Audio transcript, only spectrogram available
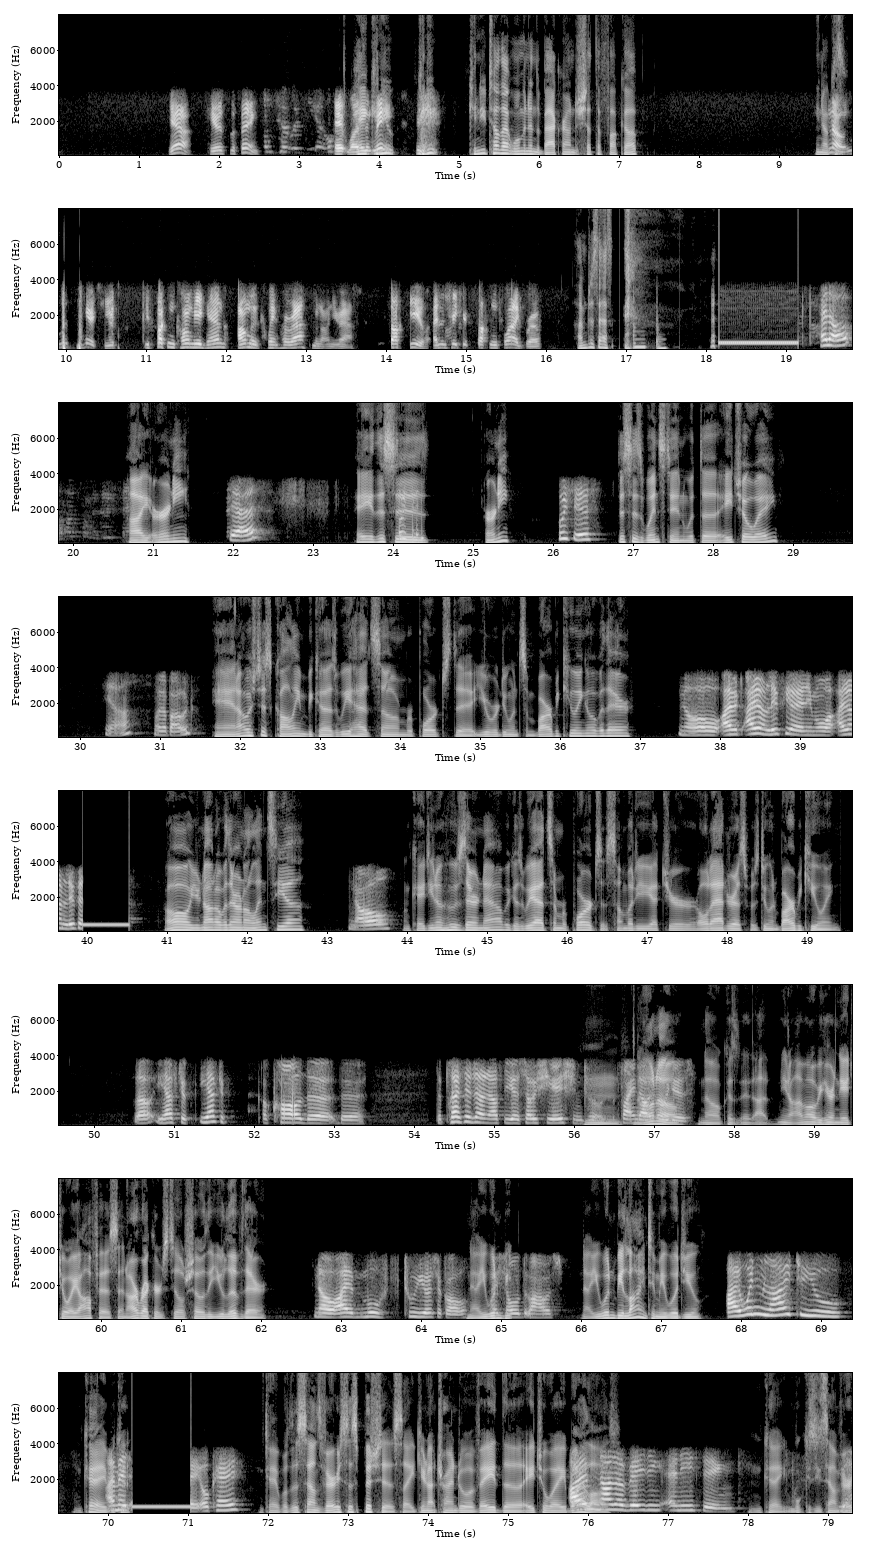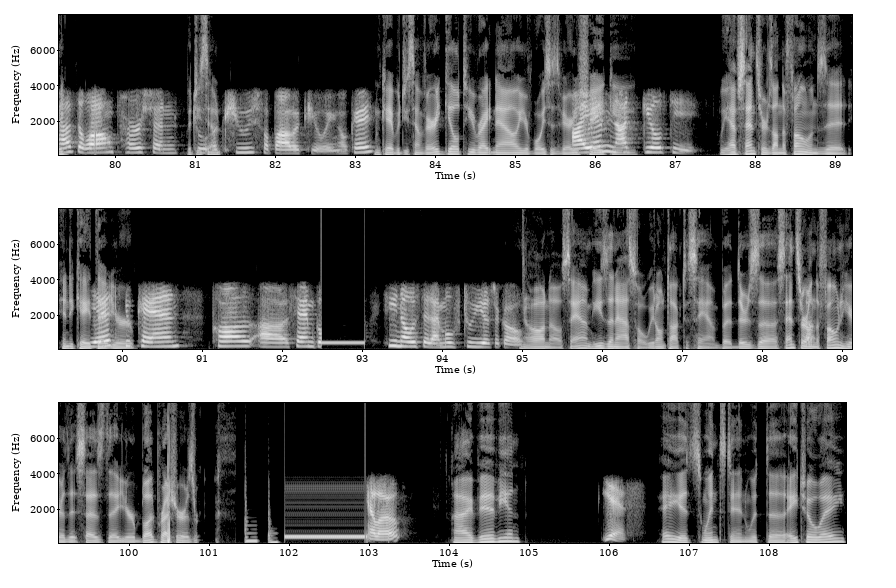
Yeah. Here's the thing. It was you. It wasn't hey, can me. you can you can you tell that woman in the background to shut the fuck up? You know, No, listen here, Chief. You fucking call me again, I'm gonna claim harassment on your ass. Fuck you. I didn't take your fucking flag, bro. I'm just asking. Hello? Hi, Ernie. Yes? Hey, this is Ernie. Who's this? This is Winston with the HOA, Yeah, what about? and I was just calling because we had some reports that you were doing some barbecuing over there. No, I, I don't live here anymore. I don't live in... Oh, you're not over there on Alencia? No. Okay, do you know who's there now? Because we had some reports that somebody at your old address was doing barbecuing. Well, you have to you have to call the the the president of the association to Hmm. find no, out no, who it is. no, because you know I'm over here in the HOA office, and our records still show that you live there. No, I moved two years ago. Now, you wouldn't I be- sold the house. Now you wouldn't be lying to me, would you? I wouldn't lie to you. Okay. I'm at okay? Okay. Well, this sounds very suspicious. Like you're not trying to evade the HOA bylaws. I'm not evading anything. okay. Well, because you sound You very. have the wrong person But to you sound- accuse for barbecuing, okay? Okay, but you sound very guilty right now. Your voice is very I shaky. am not guilty. We have sensors on the phones that indicate yes, that you're. Yes, you can call uh, Sam. Go- he knows that I moved two years ago. Oh no, Sam, he's an asshole. We don't talk to Sam, but there's a sensor on the phone here that says that your blood pressure is Hello? Hi, Vivian. Yes. Hey, it's Winston with the HOA.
